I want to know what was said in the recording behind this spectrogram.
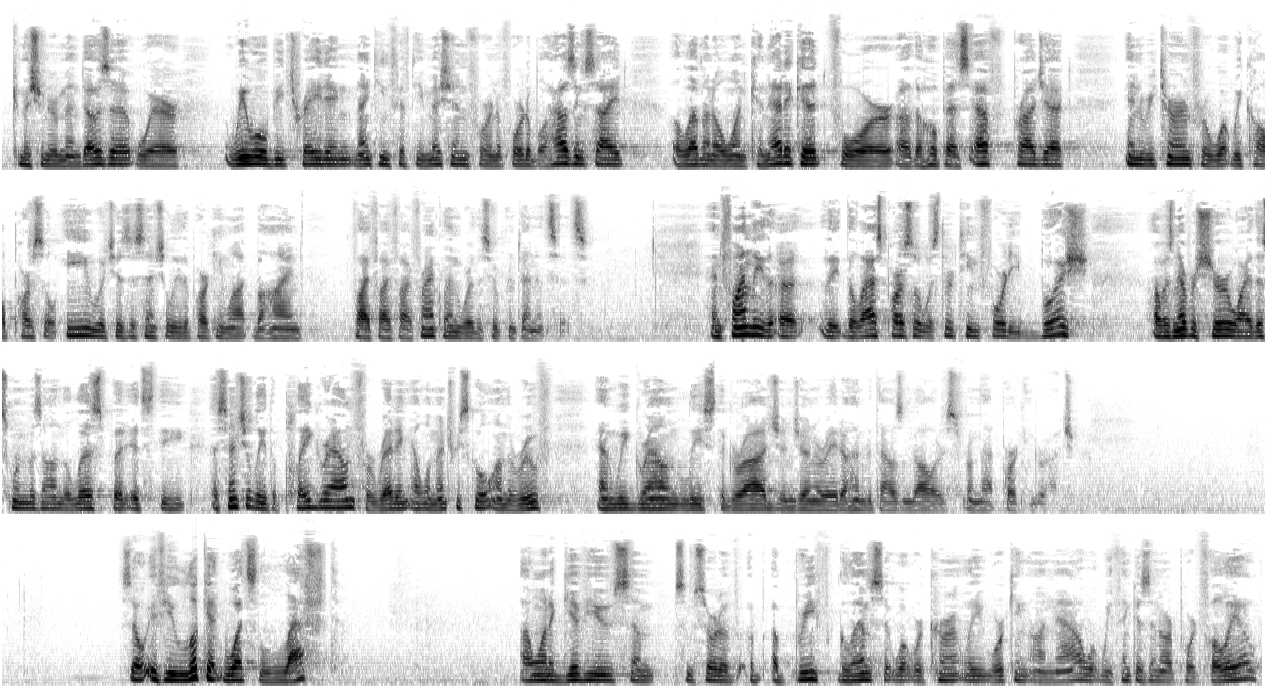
Commissioner Mendoza, where we will be trading 1950 Mission for an affordable housing site, 1101 Connecticut for uh, the Hope SF project, in return for what we call Parcel E, which is essentially the parking lot behind 555 Franklin where the superintendent sits. And finally, the, uh, the, the, last parcel was 1340 Bush. I was never sure why this one was on the list, but it's the essentially the playground for Redding Elementary School on the roof, and we ground lease the garage and generate $100,000 from that parking garage. So if you look at what's left, I want to give you some, some sort of a, a, brief glimpse at what we're currently working on now, what we think is in our portfolio.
